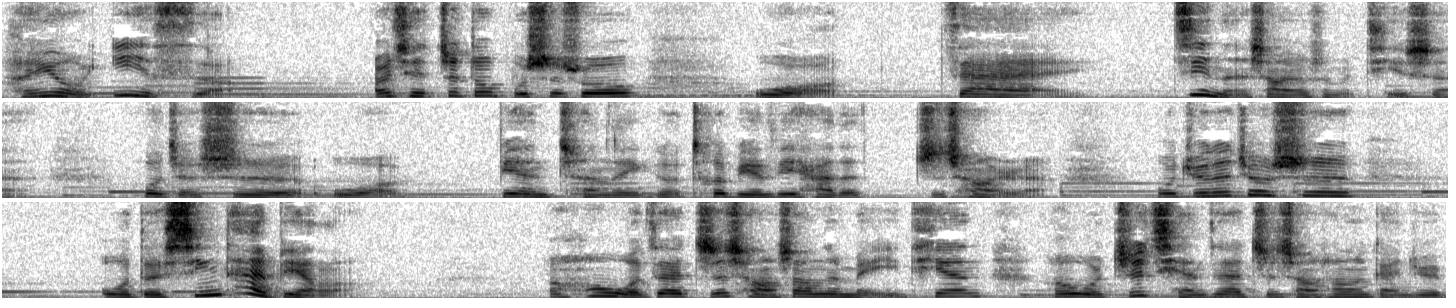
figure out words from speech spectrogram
很有意思，而且这都不是说我在技能上有什么提升，或者是我变成了一个特别厉害的职场人，我觉得就是我的心态变了。然后我在职场上的每一天和我之前在职场上的感觉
